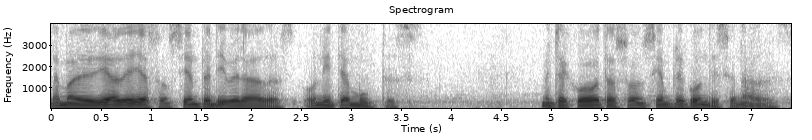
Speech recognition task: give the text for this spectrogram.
La mayoría de ellas son siempre liberadas o muktas, mientras que otras son siempre condicionadas.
